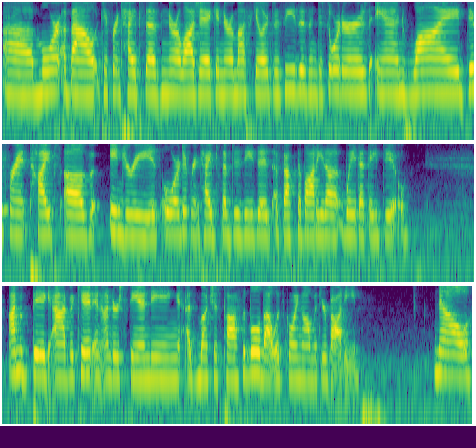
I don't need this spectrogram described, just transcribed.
uh, more about different types of neurologic and neuromuscular diseases and disorders and why different types of injuries or different types of diseases affect the body the way that they do. I'm a big advocate in understanding as much as possible about what's going on with your body. Now,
